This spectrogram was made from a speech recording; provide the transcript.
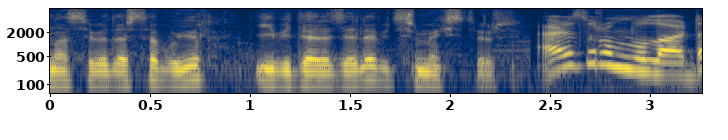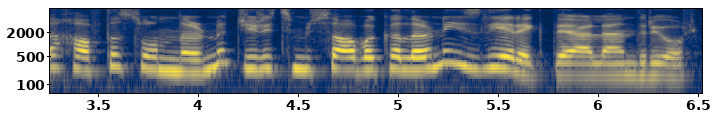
nasip ederse bu yıl iyi bir dereceyle bitirmek istiyoruz. Erzurumlular da hafta sonlarını cirit müsabakalarını izleyerek değerlendiriyor.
